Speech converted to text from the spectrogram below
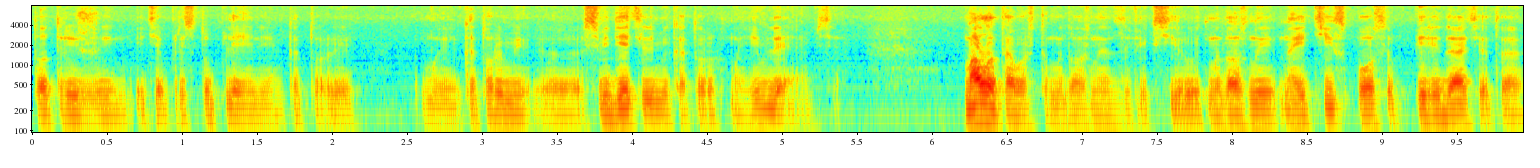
тот режим и те преступления, которые мы, которыми, э, свидетелями которых мы являемся. Мало того, что мы должны это зафиксировать, мы должны найти способ передать это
